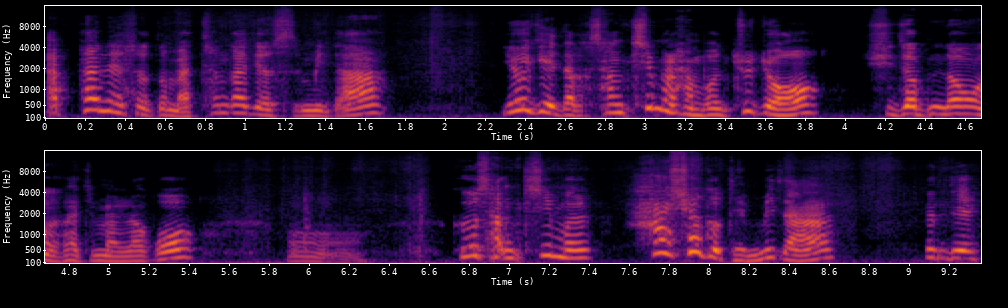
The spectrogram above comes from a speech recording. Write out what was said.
앞판에서도 마찬가지였습니다. 여기에다가 상침을 한번 주죠. 시접 넘어가지 말라고 어, 그 상침을 하셔도 됩니다. 근데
